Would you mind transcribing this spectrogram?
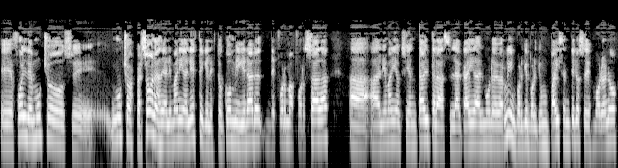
eh, fue el de muchos eh, muchas personas de Alemania del Este que les tocó migrar de forma forzada a, a Alemania Occidental tras la caída del muro de Berlín. ¿Por qué? Porque un país entero se desmoronó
